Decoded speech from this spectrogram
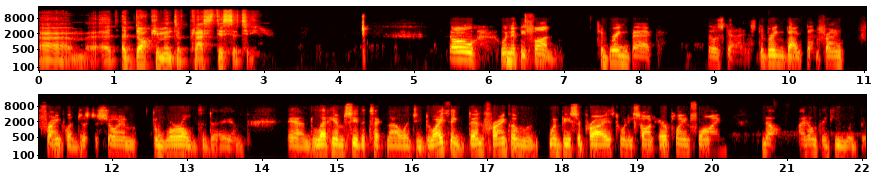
um, a, a, document of plasticity. Oh, wouldn't it be fun to bring back those guys, to bring back Ben Frank, Franklin, just to show him the world today and and let him see the technology. Do I think Ben Franklin would, would be surprised when he saw an airplane flying? No, I don't think he would be.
